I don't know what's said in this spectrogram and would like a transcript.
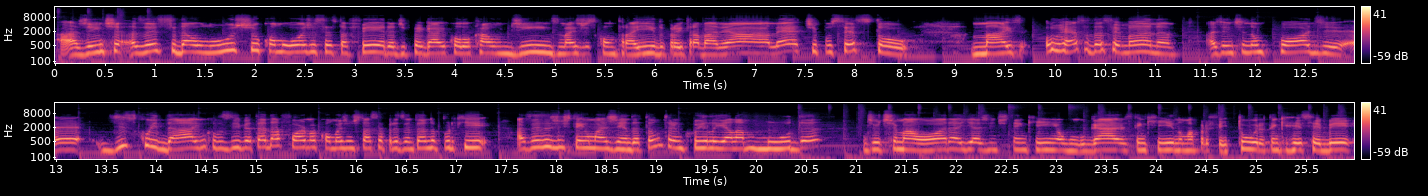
a gente às vezes se dá o luxo, como hoje sexta-feira, de pegar e colocar um jeans mais descontraído para ir trabalhar, né? Tipo sextou. Mas o resto da semana a gente não pode é, descuidar, inclusive até da forma como a gente está se apresentando, porque às vezes a gente tem uma agenda tão tranquila e ela muda de última hora e a gente tem que ir em algum lugar, tem que ir numa prefeitura, tem que receber,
